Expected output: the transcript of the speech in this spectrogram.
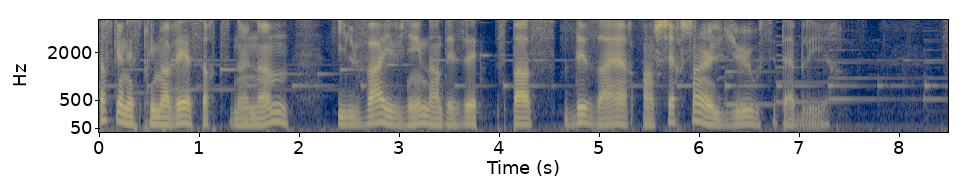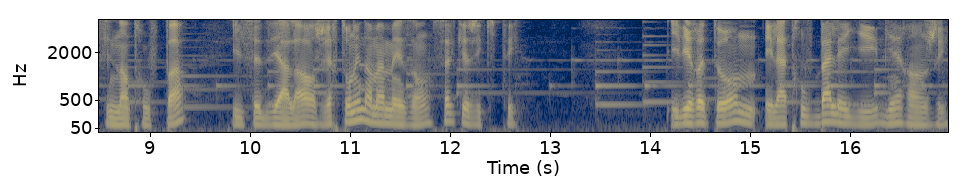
Lorsqu'un esprit mauvais est sorti d'un homme, il va et vient dans des espaces déserts en cherchant un lieu où s'établir. S'il n'en trouve pas, il se dit alors Je vais retourner dans ma maison, celle que j'ai quittée. Il y retourne et la trouve balayée, bien rangée.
